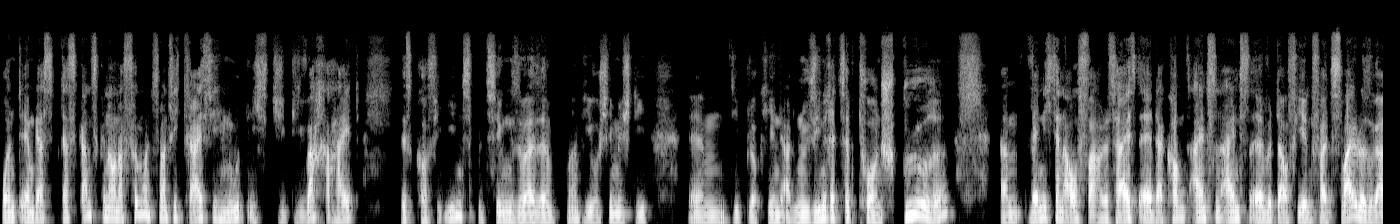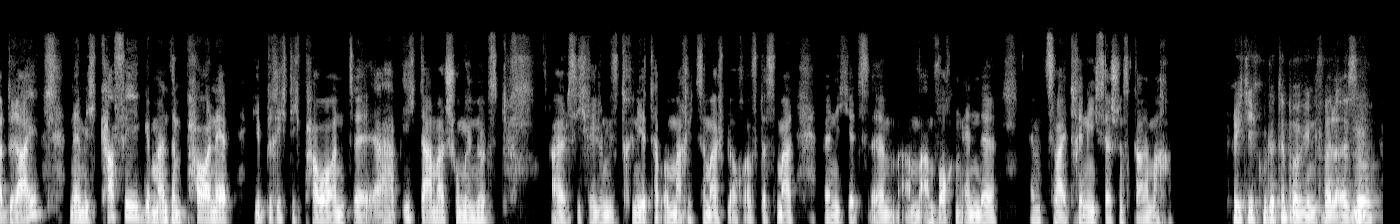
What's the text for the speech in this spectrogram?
Und ähm, das, das ganz genau nach 25, 30 Minuten ich die, die Wachheit des Koffeins beziehungsweise ne, biochemisch die, ähm, die blockierenden Adenosinrezeptoren spüre, ähm, wenn ich dann aufwache. Das heißt, äh, da kommt eins und eins, äh, wird da auf jeden Fall zwei oder sogar drei, nämlich Kaffee gemeinsam Powernap gibt richtig Power und äh, habe ich damals schon genutzt als ich regelmäßig trainiert habe und mache ich zum Beispiel auch öfters mal, wenn ich jetzt ähm, am, am Wochenende ähm, zwei Trainingssessions gerade mache. Richtig guter Tipp auf jeden Fall. Also mhm.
